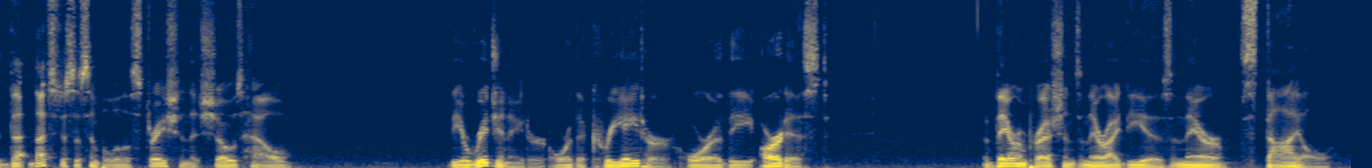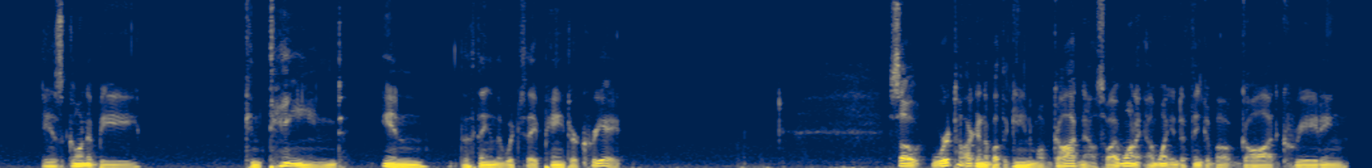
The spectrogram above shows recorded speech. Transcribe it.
that that's just a simple illustration that shows how the originator or the creator or the artist their impressions and their ideas and their style is going to be contained in the thing that which they paint or create. So we're talking about the kingdom of God now. So I want I want you to think about God creating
